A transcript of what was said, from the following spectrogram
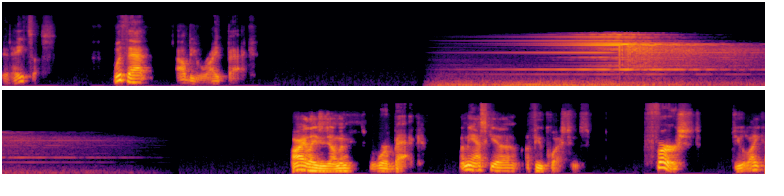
it hates us. With that, I'll be right back. All right, ladies and gentlemen, we're back. Let me ask you a, a few questions. First, do you like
